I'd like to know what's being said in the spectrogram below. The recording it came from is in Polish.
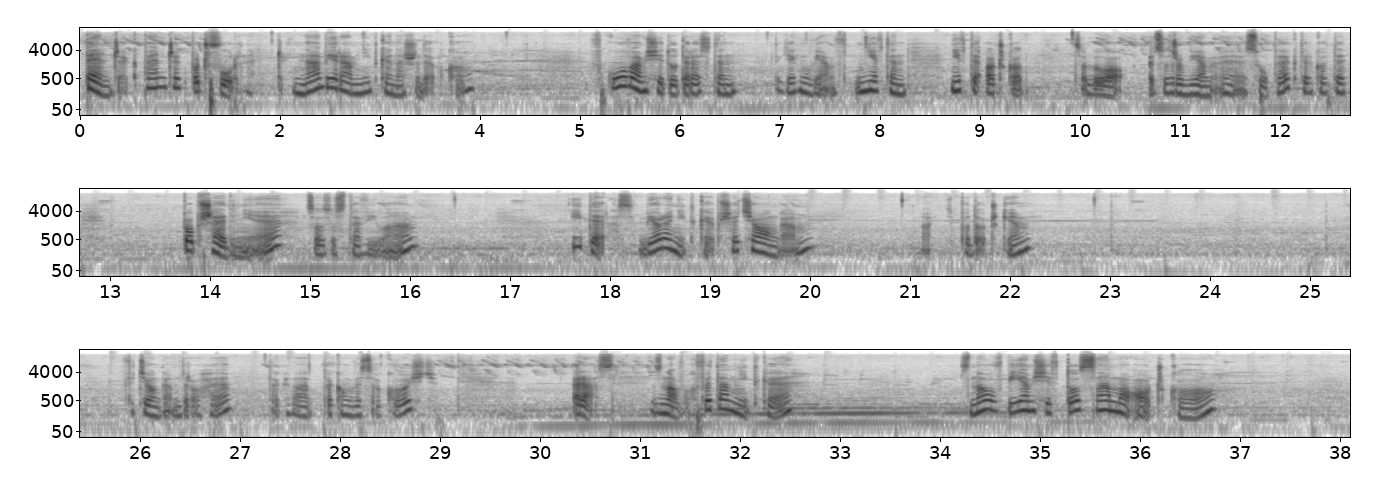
pęczek, pęczek poczwórny, czyli nabieram nitkę na szydełko, wkłuwam się tu teraz w ten, tak jak mówiłam, w, nie w ten, nie w te oczko, co było, co zrobiłam y, słupek, tylko te poprzednie, co zostawiłam. I teraz biorę nitkę, przeciągam pod oczkiem, wyciągam trochę, tak na taką wysokość. Raz. Znowu chwytam nitkę, Znowu wbijam się w to samo oczko.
